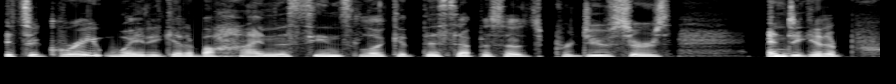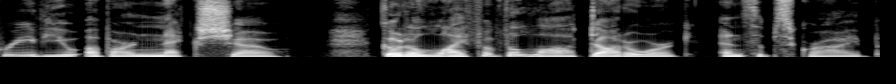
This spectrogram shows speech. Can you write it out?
It's a great way to get a behind the scenes look at this episode's producers and to get a preview of our next show. Go to lifeofthelaw.org and subscribe.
